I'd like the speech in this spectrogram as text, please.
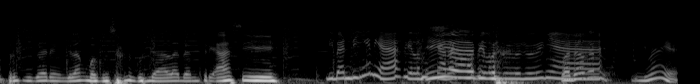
terus juga ada yang bilang bagusan Gundala dan Sri Asih Dibandingin ya film Iya, sekarang sama film diba- dulu dulunya. padahal kan gimana ya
